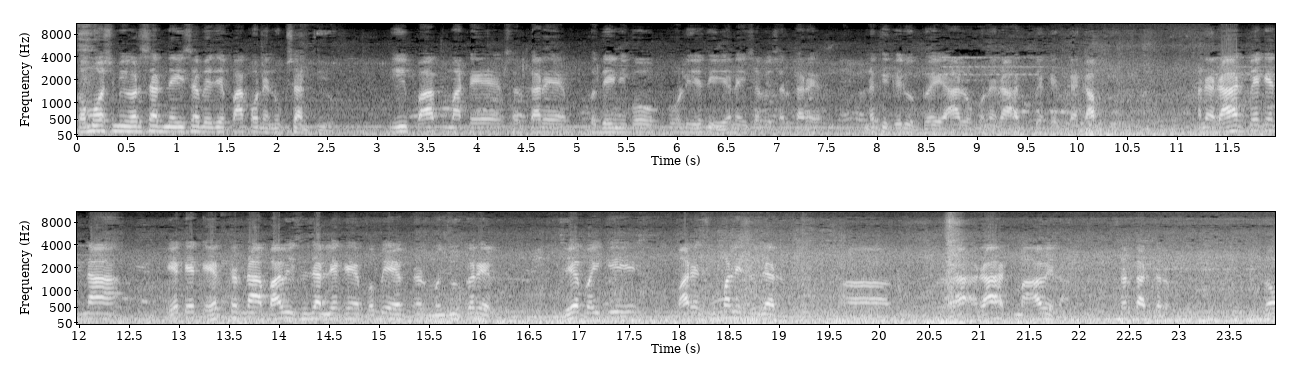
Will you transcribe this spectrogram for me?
કમોસમી વરસાદને હિસાબે જે પાકોને નુકસાન થયું એ પાક માટે સરકારે બધેની બહુ બોલી હતી. એના હિસાબે સરકારે નક્કી કર્યું કે ભાઈ આ લોકોને રાહત પેકેજ કંઈક આપવું. અને રાહત પેકેજના એક એક હેક્ટરના બાવીસ હજાર લેખે બબે હેક્ટર મંજૂર કરેલ. જે પૈકી મારે ચુમ્માલીસ હજાર રાહતમાં આવેલા સરકાર તરફથી. તો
